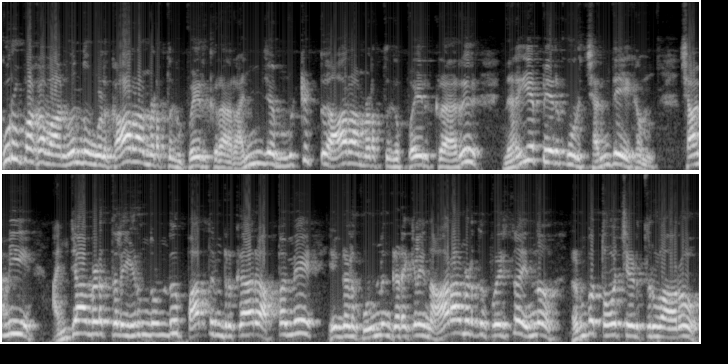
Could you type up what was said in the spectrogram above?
குரு பகவான் வந்து உங்களுக்கு ஆறாம் இடத்துக்கு போயிருக்கிறாரு. அஞ்சை விட்டுட்டு ஆறாம் இடத்துக்கு போயிருக்கிறாரு. நிறைய பேருக்கு ஒரு சந்தேகம். சாமி அஞ்சாம் இடத்துல இருந்துண்டு பார்த்துட்டு இருக்காரு அப்பமே எங்களுக்கு ஒன்றும் கிடைக்கல. இந்த ஆறாம் இடத்துக்கு போயிருச்சுன்னா இன்னும் ரொம்ப துவச்சி எடுத்துருவாரோ?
